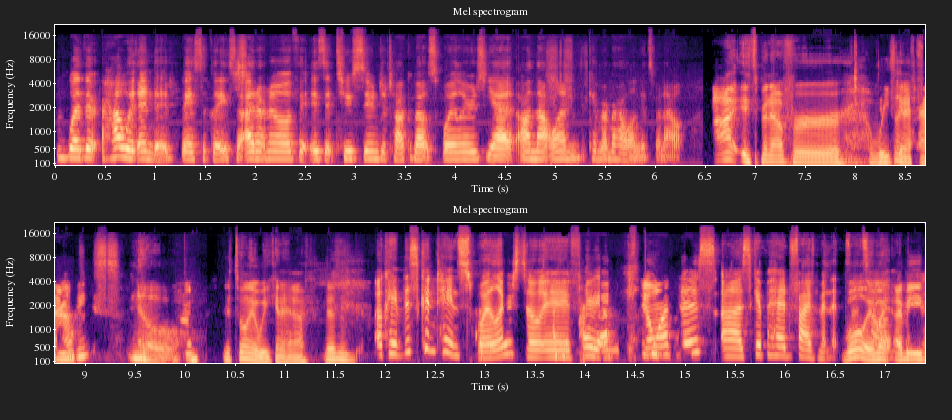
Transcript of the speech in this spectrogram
whether how it ended, basically. So I don't know if it is it too soon to talk about spoilers yet on that one. I can't remember how long it's been out. I, it's been out for a week It's like and a half. weeks? No. It's only a week and a half. It doesn't. Okay, this contains spoilers, so if you don't want this, uh, skip ahead five minutes. Well, it might- I mean,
